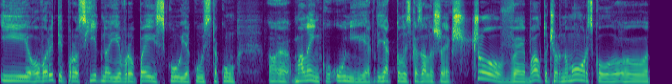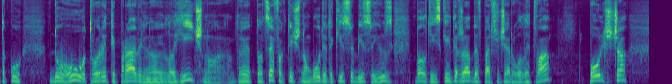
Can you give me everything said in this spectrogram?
і говорити про східноєвропейську якусь таку. Е, маленьку унію, як як коли сказали, що якщо в Балто-Чорноморську таку дугу творити правильно і логічно, то це фактично буде такий собі союз Балтійських держав, де в першу чергу Литва, Польща, Е,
